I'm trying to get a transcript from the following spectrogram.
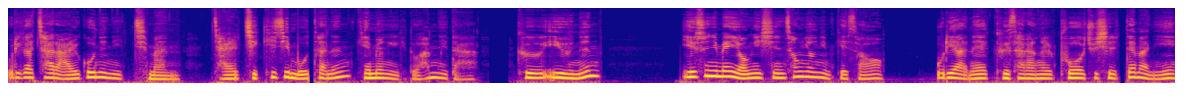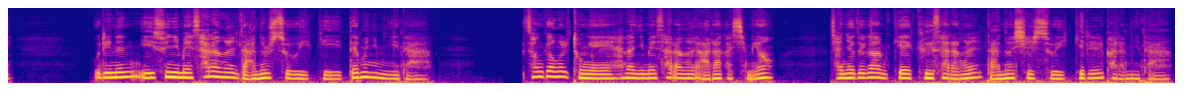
우리가 잘 알고는 있지만 잘 지키지 못하는 계명이기도 합니다. 그 이유는 예수님의 영이신 성령님께서 우리 안에 그 사랑을 부어 주실 때만이 우리는 예수님의 사랑을 나눌 수 있기 때문입니다. 성경을 통해 하나님의 사랑을 알아가시며 자녀들과 함께 그 사랑을 나누실 수 있기를 바랍니다.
